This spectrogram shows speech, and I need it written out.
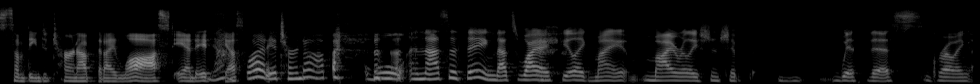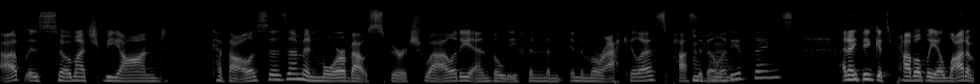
something to turn up that I lost and it yeah. guess what it turned up well and that's the thing that's why I feel like my my relationship with this growing up is so much beyond Catholicism and more about spirituality and belief in the in the miraculous possibility mm-hmm. of things and I think it's probably a lot of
